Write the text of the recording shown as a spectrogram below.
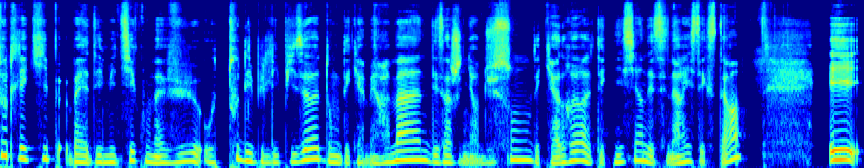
toute l'équipe bah, des métiers qu'on a vus au tout début de l'épisode, donc des caméramans, des ingénieurs du son, des cadreurs, des techniciens, des scénaristes, etc. Et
